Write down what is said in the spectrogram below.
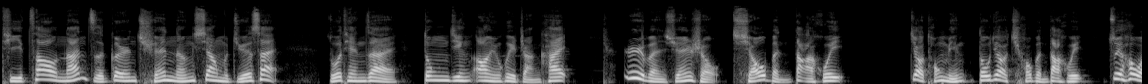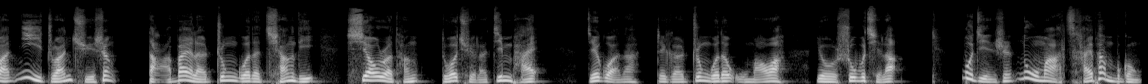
体操男子个人全能项目决赛昨天在东京奥运会展开，日本选手桥本大辉叫同名，都叫桥本大辉。最后啊，逆转取胜，打败了中国的强敌肖若腾，夺取了金牌。结果呢，这个中国的五毛啊又输不起了，不仅是怒骂裁判不公。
